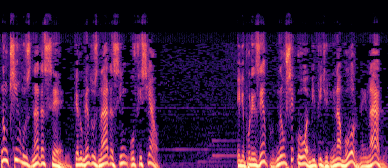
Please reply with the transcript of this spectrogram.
Não tínhamos nada sério, pelo menos nada assim oficial. Ele, por exemplo, não chegou a me pedir em namoro nem nada.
